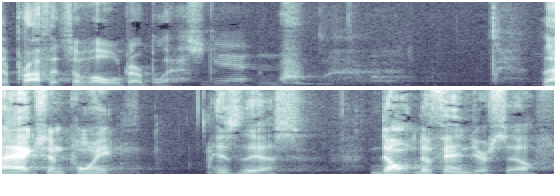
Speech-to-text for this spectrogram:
the prophets of old are blessed. Yeah. The action point is this don't defend yourself.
